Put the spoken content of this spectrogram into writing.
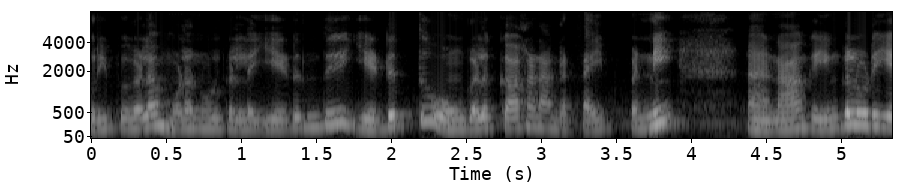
குறிப்புகளை முளநூல்களில் எழுந்து எடுத்து உங்களுக்காக நாங்கள் டைப் பண்ணி நாங்கள் எங்களுடைய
